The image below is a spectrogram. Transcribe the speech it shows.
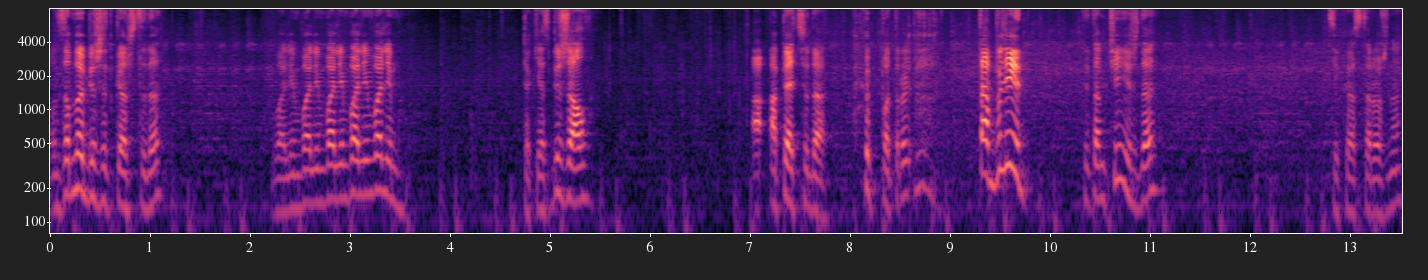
Он за мной бежит, кажется, да? Валим, валим, валим, валим, валим. Так, я сбежал. А, опять сюда. Патруль. Да блин! Ты там чинишь, да? Тихо, осторожно.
